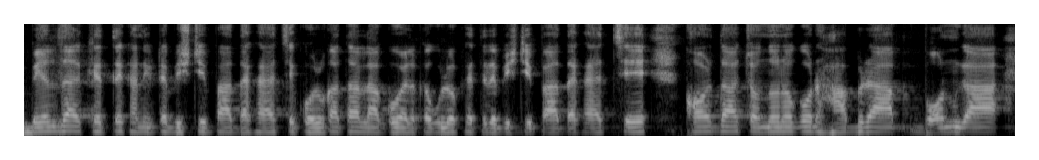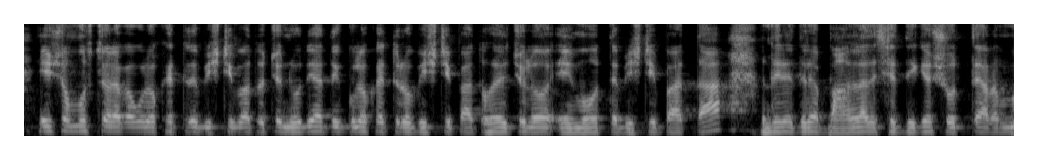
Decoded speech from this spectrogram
বেলদার ক্ষেত্রে খানিকটা বৃষ্টিপাত দেখা যাচ্ছে। কলকাতা, লাগোয়া এলাকাগুলোর ক্ষেত্রে বৃষ্টিপাত দেখা যাচ্ছে। খড়দা চন্দননগর হাবড়া, বনগা এই সমস্ত এলাকাগুলোর ক্ষেত্রে বৃষ্টিপাত হচ্ছে। নদীয়া দিকগুলোর ক্ষেত্রেও বৃষ্টিপাত হয়েছিল। এই মুহূর্তে বৃষ্টিপাতটা ধীরে ধীরে বাংলাদেশের দিকে সরতে আরম্ভ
